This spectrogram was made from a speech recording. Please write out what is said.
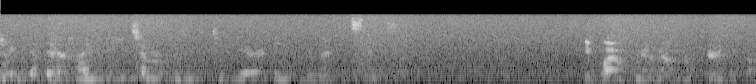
Eric Gader, I'm the representative here in the United States. Steve Lyle from Intermountain Healthcare in Utah.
